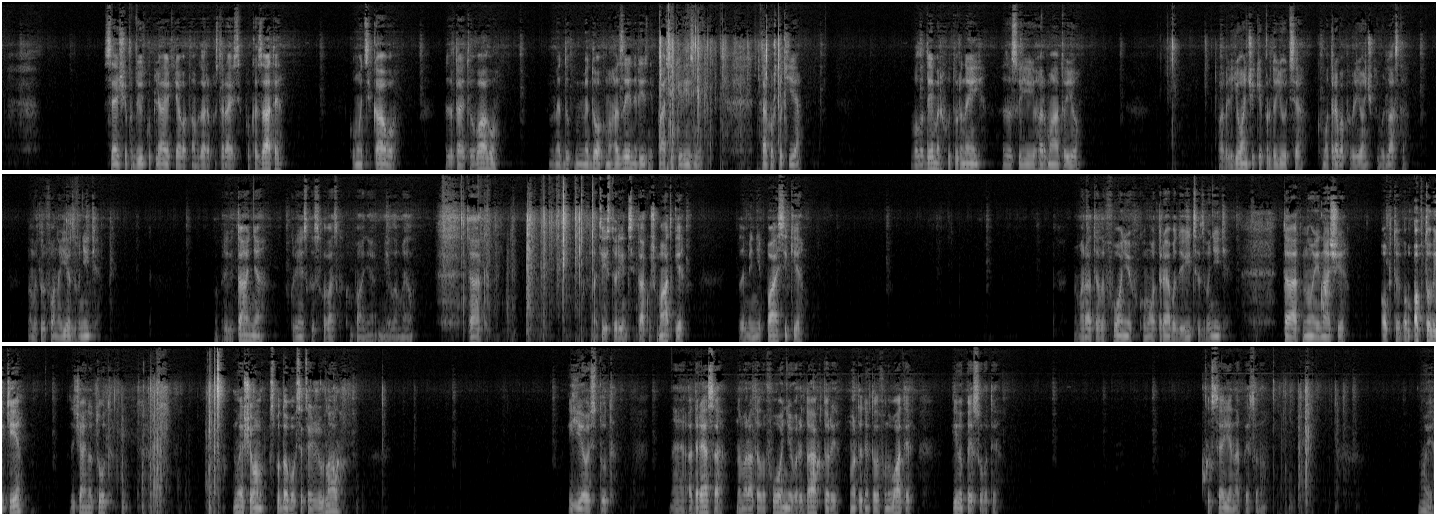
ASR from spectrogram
Все, що продають, купляють, я от вам зараз постараюся показати. Кому цікаво, звертайте увагу. Медок, медок магазин різні, пасіки різні. Також тут є Володимир Хутурний за своєю гарматою. Павільйончики продаються. Кому треба павільйончики, будь ласка. Номер телефона є, дзвоніть. Привітання. Українська словацька компанія Міла Мел. Так. На цій сторінці також матки, племінні пасіки. Номера телефонів, кому треба, дивіться, дзвоніть. Так, ну і наші опто, оп- оптовики, звичайно, тут. Ну, якщо вам сподобався цей журнал, є ось тут е, адреса, номера телефонів, редактори. Можете до них телефонувати і виписувати. Тут все є написано. Ну і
